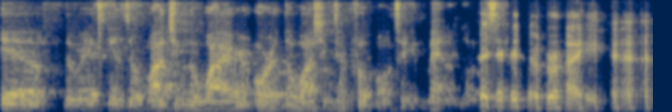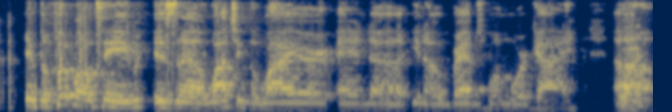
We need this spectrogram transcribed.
if the Redskins are watching The Wire or the Washington football team. Man, I'm right. if the football team is uh, watching The Wire and uh, you know grabs one more guy, right. Um,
